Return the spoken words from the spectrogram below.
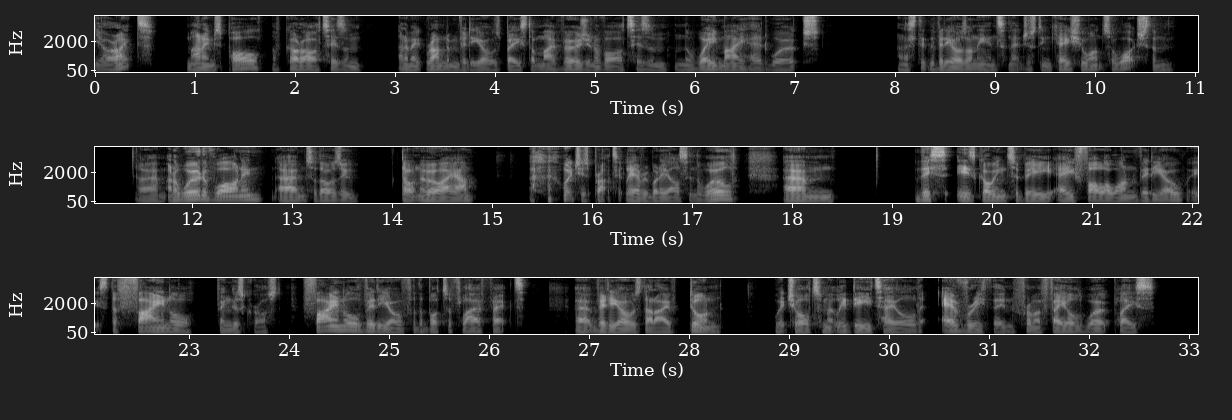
You all right? My name's Paul. I've got autism and I make random videos based on my version of autism and the way my head works. And I stick the videos on the internet just in case you want to watch them. Um, and a word of warning um, to those who don't know who I am, which is practically everybody else in the world. Um, this is going to be a follow on video. It's the final, fingers crossed, final video for the butterfly effect uh, videos that I've done, which ultimately detailed everything from a failed workplace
